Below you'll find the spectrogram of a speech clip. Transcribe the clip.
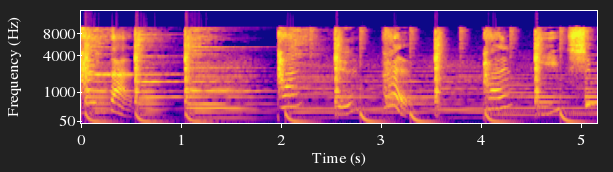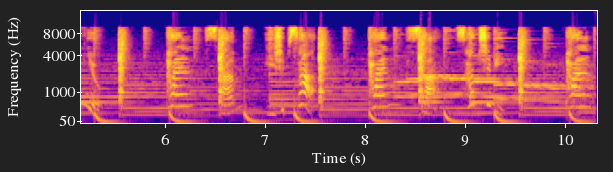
8단. 8, 1, 8 8, 2, 16 8, 3, 24 8, 4, 32 8, 5,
